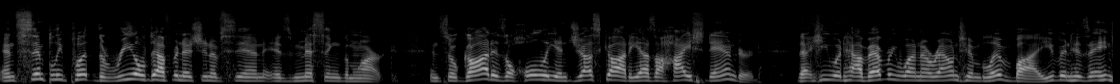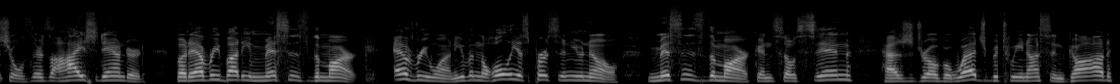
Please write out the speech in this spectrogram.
And simply put, the real definition of sin is missing the mark. And so God is a holy and just God. He has a high standard that He would have everyone around Him live by, even His angels. There's a high standard, but everybody misses the mark. Everyone, even the holiest person you know, misses the mark. And so sin has drove a wedge between us and God.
